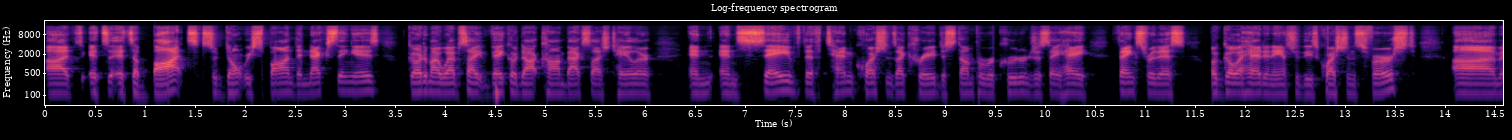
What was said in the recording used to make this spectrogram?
uh, it's, it's it's a bot, so don't respond. The next thing is go to my website, vaco.com backslash Taylor and and save the 10 questions I created to stump a recruiter and just say, hey, thanks for this, but go ahead and answer these questions first. Um,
